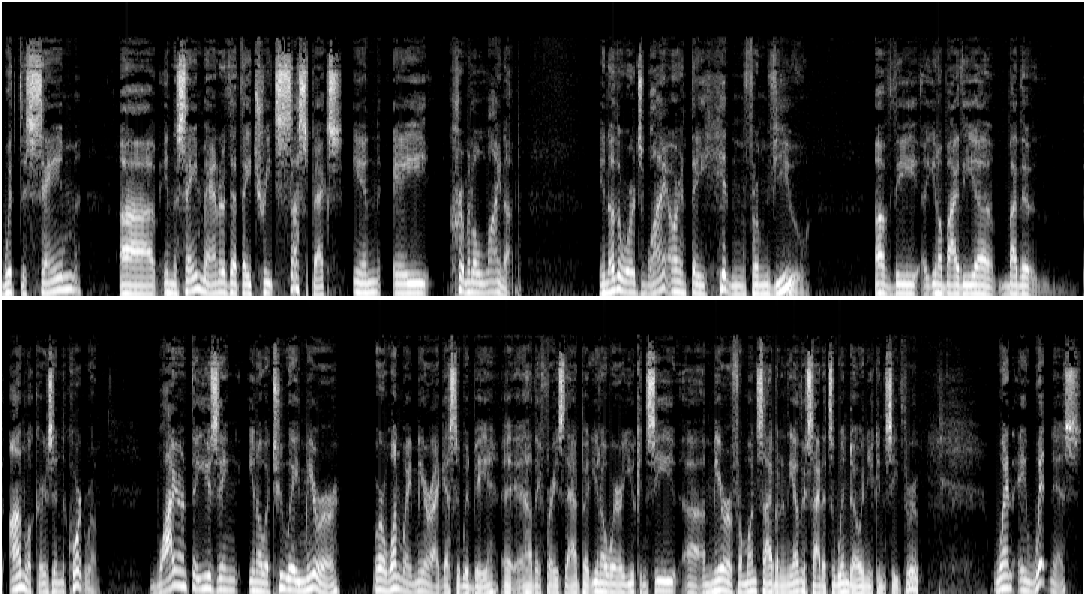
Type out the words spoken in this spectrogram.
with the same uh, in the same manner that they treat suspects in a criminal lineup?" In other words, why aren't they hidden from view of the you know by the uh, by the onlookers in the courtroom. Why aren't they using, you know, a two-way mirror or a one-way mirror, I guess it would be uh, how they phrase that, but you know where you can see uh, a mirror from one side, but on the other side it's a window and you can see through. When a witness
